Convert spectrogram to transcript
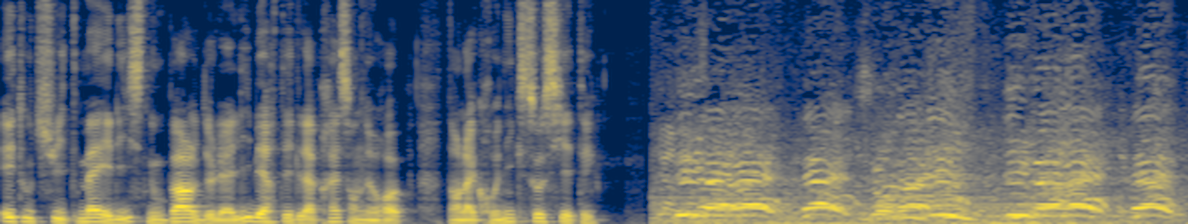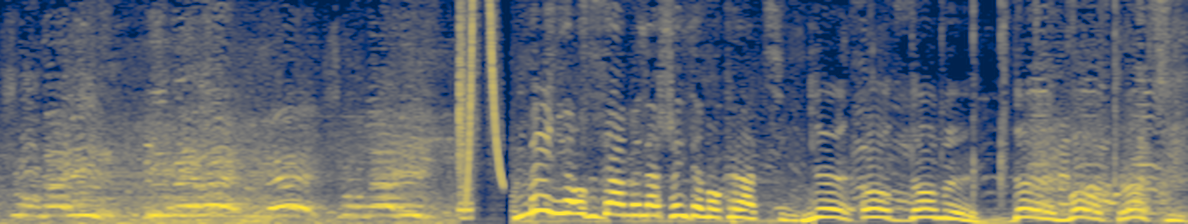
Et tout de suite, Maëlys nous parle de la liberté de la presse en Europe dans la chronique Société. Libérez les journalistes Libérez les journalistes Libérez les journalistes My nie oddamy naszej demokracji! Nie oddamy demokracji!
